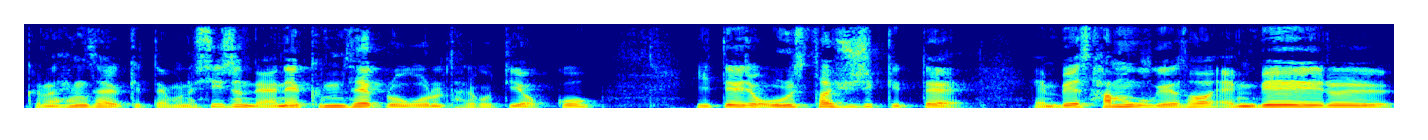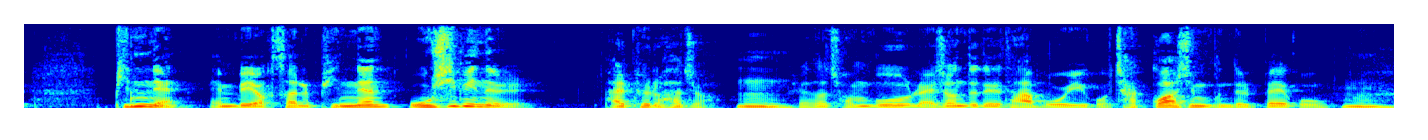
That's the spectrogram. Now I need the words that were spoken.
그런 행사였기 때문에 시즌 내내 금색 로고를 달고 뛰었고 이때 이제 올스타 휴식기 때 NBA 사무국에서 NBA를 빛낸 NBA 역사를 빛낸 50인을 발표를 하죠. 음. 그래서 전부 레전드들이 다 모이고 작고하신 분들 빼고 음.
